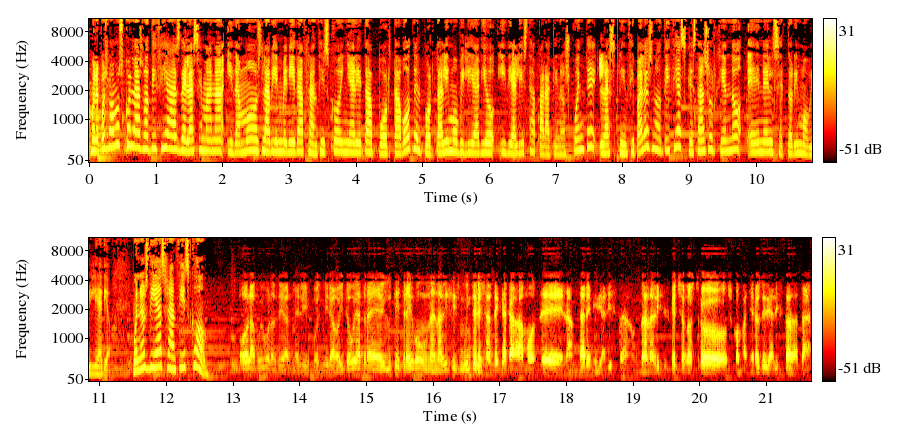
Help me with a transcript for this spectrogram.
Bueno, pues vamos con las noticias de la semana y damos la bienvenida a Francisco Iñareta, portavoz del portal inmobiliario Idealista, para que nos cuente las principales noticias que están surgiendo en el sector inmobiliario. Buenos días, Francisco. Hola, muy buenos días, Meli. Pues mira, hoy te voy a traer, hoy te traigo un análisis muy interesante que acabamos de lanzar en Idealista, un análisis que han hecho nuestros compañeros de Idealista Data.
